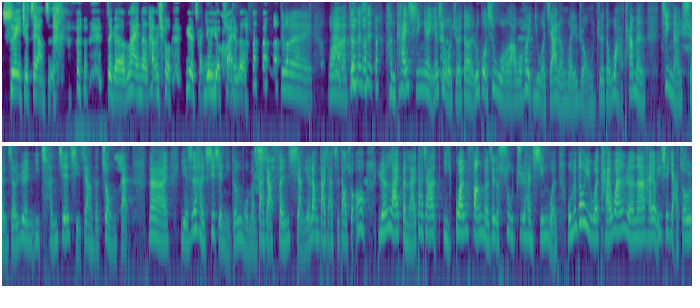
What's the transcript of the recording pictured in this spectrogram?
所以就这样子，这个赖呢，他们就越传就越快乐。对。哇，真的是很开心哎！而且我觉得，如果是我啦，我会以我家人为荣，觉得哇，他们竟然选择愿意承接起这样的重担，那也是很谢谢你跟我们大家分享，也让大家知道说，哦，原来本来大家以官方的这个数据和新闻，我们都以为台湾人啊，还有一些亚洲、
